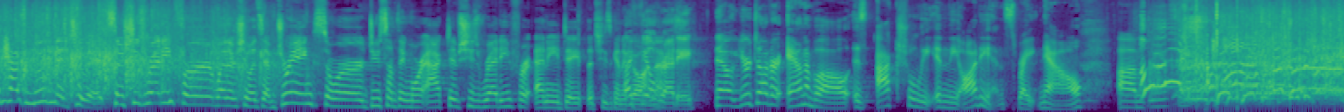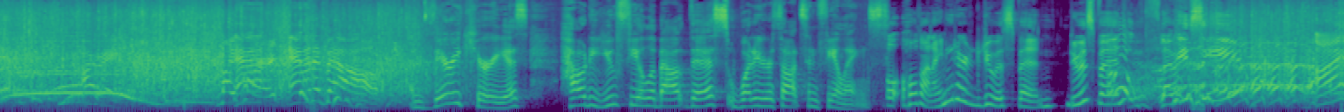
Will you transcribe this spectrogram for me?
And it has movement to it. So she's ready for whether she wants to have drinks or do something more active. She's ready for any date that she's going to go feel on. next. ready. Now, your daughter Annabelle is actually in the audience right now. Um, will you say- All right. An- Annabelle, I'm very curious. How do you feel about this? What are your thoughts and feelings? Well, hold on. I need her to do a spin. Do a spin. Let me see. I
